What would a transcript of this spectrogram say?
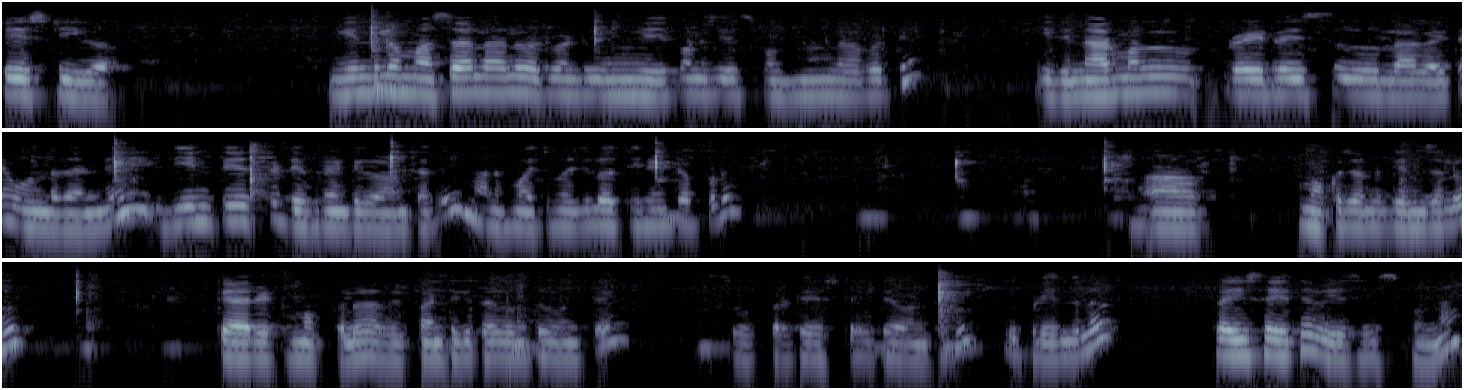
టేస్టీగా. ఇందులో మసాలాలు అటువంటివి ఏమి వేయకుండా చేసుకుంటున్నాం కాబట్టి ఇది నార్మల్ ఫ్రైడ్ రైస్ లాగా అయితే ఉండదండి. దీని టేస్ట్ డిఫరెంట్గా ఉంటుంది. మనకు మధ్య మధ్యలో తినేటప్పుడు మొక్కజొన్న గింజలు క్యారెట్ ముక్కలు అవి పంటికి తగులుతూ ఉంటే సూపర్ టేస్ట్ అయితే ఉంటుంది. ఇప్పుడు ఇందులో రైస్ అయితే వేసేసుకున్నాం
